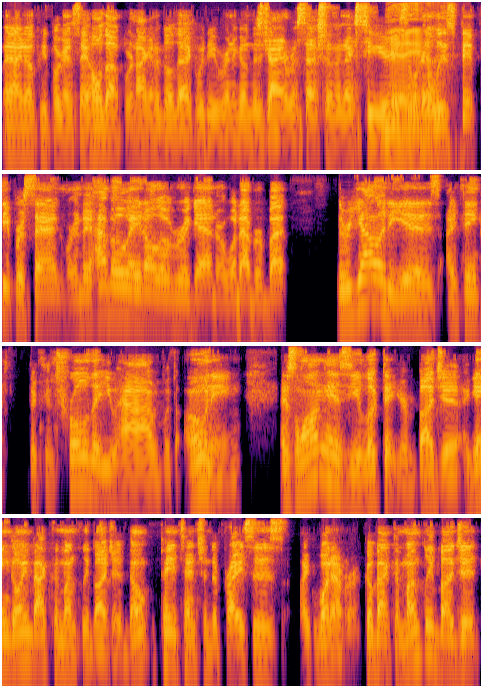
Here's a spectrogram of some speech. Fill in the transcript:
And I know people are going to say, hold up, we're not going to build equity. We're going to go in this giant recession in the next two years yeah, and we're yeah. going to lose 50%. We're going to have 08 all over again or whatever. But the reality is, I think the control that you have with owning, as long as you looked at your budget, again, going back to monthly budget, don't pay attention to prices, like whatever. Go back to monthly budget.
